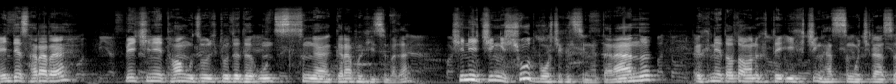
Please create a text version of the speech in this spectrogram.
Эндээс хараарай. Би чиний тоон үзүүлэлтүүдэд үндэслэн график хийсэн байгаа. Чиний жин шууд буурч эхэлсэн. Дараа нь эхний 7 хоногт их чин хассан учраас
